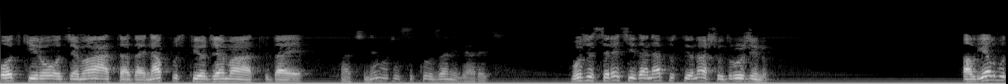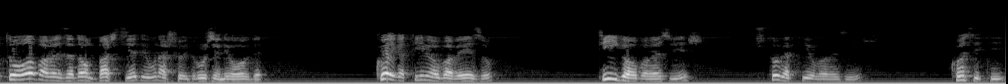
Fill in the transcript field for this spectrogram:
otkinuo od džemata, da je napustio džemat, da je... Znači, ne može se to za njega reći. Može se reći da je napustio našu družinu. Ali je li mu to obaveza da on baš sjedi u našoj družini ovdje? Koje ga time obavezu? Ti ga obavezuješ? Što ga ti obavezuješ? Ko si ti?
